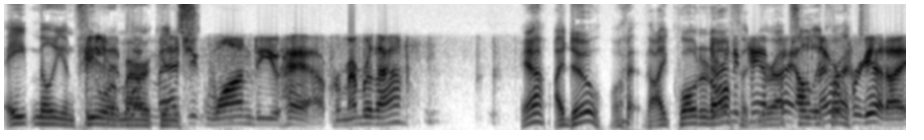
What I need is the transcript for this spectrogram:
8 million fewer said, Americans. What magic wand do you have? Remember that? Yeah, I do. I quote it During often. You're absolutely correct. I'll never correct. forget. I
